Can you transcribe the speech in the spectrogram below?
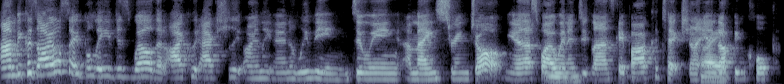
um, because I also believed as well that I could actually only earn a living doing a mainstream job. You know, that's why. I went and mm. did landscape architecture. I right. ended up in corporate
